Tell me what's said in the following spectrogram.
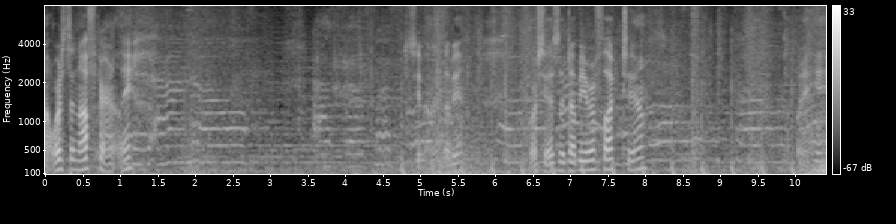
Not worth enough, apparently. See. Of course, he has the W reflect too. He?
